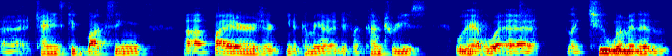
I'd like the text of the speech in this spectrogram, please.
uh, Chinese kickboxing uh, fighters are you know coming out of different countries. We have what uh, like two women in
